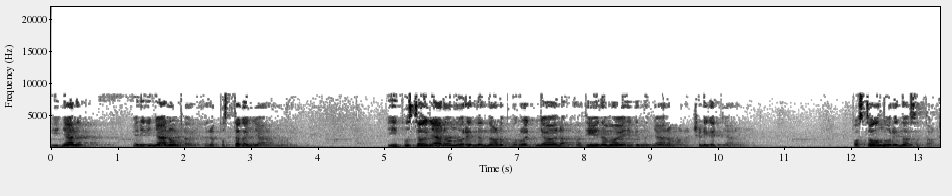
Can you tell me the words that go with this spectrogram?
ഈ ജ്ഞാനം എനിക്ക് ജ്ഞാനം ഉണ്ടായി അതിനെ പുസ്തക ജ്ഞാനം എന്ന് പറയും. ഈ പുസ്തക ജ്ഞാനം എന്ന് പറയുന്നത് എന്താണ്? പൂർവജ്ഞാന അധീനമായിരിക്കുന്ന ജ്ഞാനമാണ്. ക്ഷണിക ജ്ഞാനമാണ്. പുസ്തകം എന്ന് പറയുന്ന അസത്താണ്.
